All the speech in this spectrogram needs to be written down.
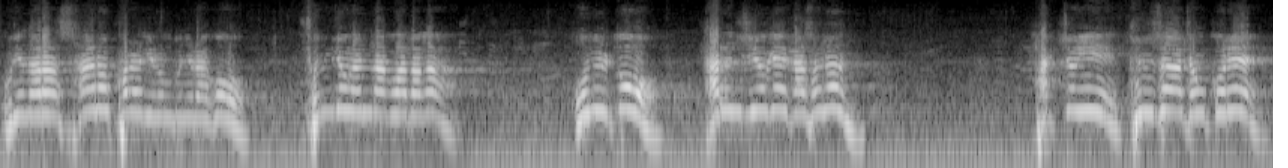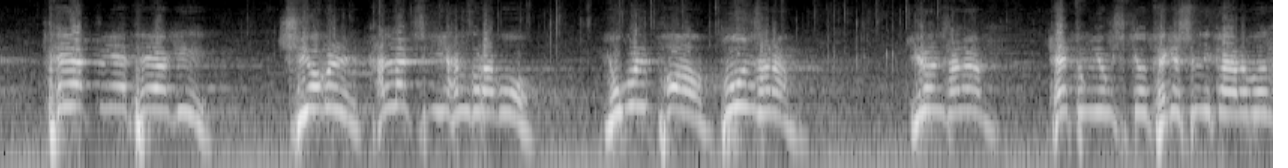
우리나라 산업화를 이룬 분이라고 존경한다고 하다가 오늘 또 다른 지역에 가서는 박정희 군사 정권의 폐약 중에 폐약이 지역을 갈라치기 한 거라고 욕을 퍼 부은 사람 이런 사람 대통령 시켜 되겠습니까 여러분?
